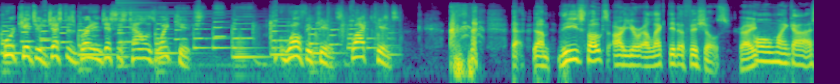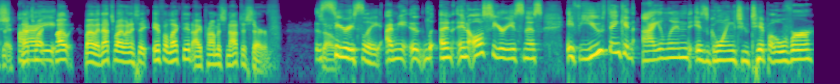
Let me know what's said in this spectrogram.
Poor kids are just as bright and just as talented as white kids. Wealthy kids, black kids. um, these folks are your elected officials, right? Oh my gosh. That's I, why. By, by the way, that's why when I say if elected, I promise not to serve. So. Seriously, I mean, in, in all seriousness, if you think an island is going to tip over,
